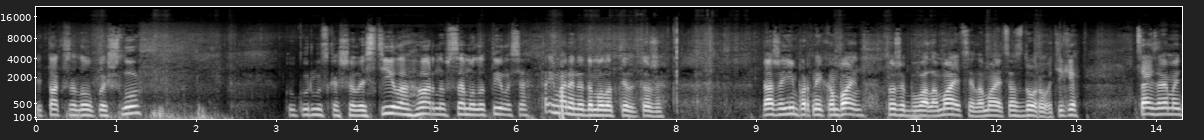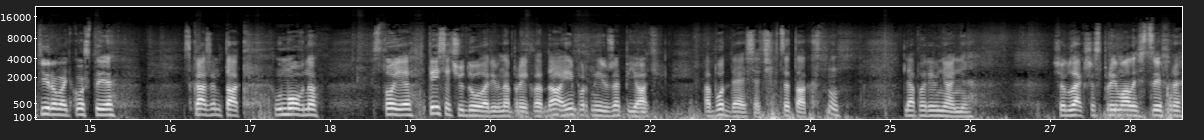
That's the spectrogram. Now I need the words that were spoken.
І так все ловко йшло. Кукурузка шелестіла, гарно все молотилося. Та й в мене не домолотили теж. Навіть імпортний комбайн теж бува ламається і ламається здорово. Тільки цей зремонтувати коштує, скажімо так, умовно стоїть тисячу доларів, наприклад. Да, імпортний вже 5 або 10. Це так, ну, для порівняння. Щоб легше сприймались цифри.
